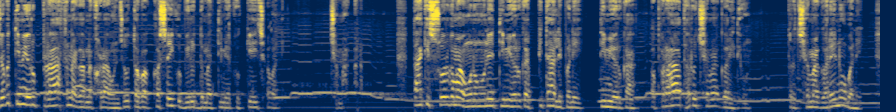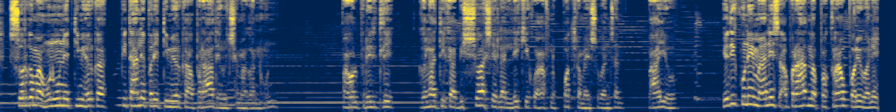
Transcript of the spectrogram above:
जब तिमीहरू प्रार्थना गर्न खडा हुन्छौ तब कसैको विरुद्धमा तिमीहरूको केही छ भने क्षमा गर। ताकि स्वर्गमा हुनुहुने तिमीहरूका पिताले पनि तिमीहरूका अपराधहरू क्षमा गरिदिउन्। तर क्षमा गरेनौ भने स्वर्गमा हुनुहुने तिमीहरूका पिताले पनि तिमीहरूका अपराधहरू क्षमा गर्नुहुन्। पावल प्रेरितले गलातीका विश्वासीहरूलाई लेखिएको आफ्नो पत्रमा यसो भन्छन् भाइ हो यदि कुनै मानिस अपराधमा पक्राउ पर्यो भने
